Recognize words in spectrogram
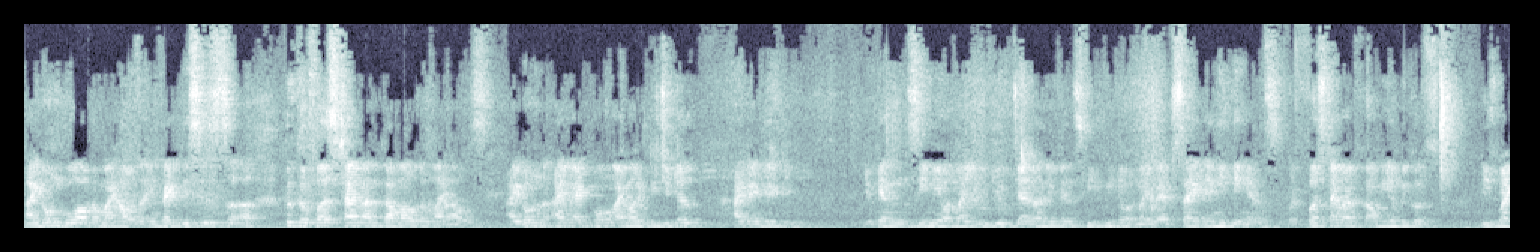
I don't go out of my house. In fact, this is uh, the first time I'm come out of my house. I don't. I'm at home. I'm a digital identity. You can see me on my YouTube channel. You can see me on my website. Anything else. But first time I've come here because he's my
